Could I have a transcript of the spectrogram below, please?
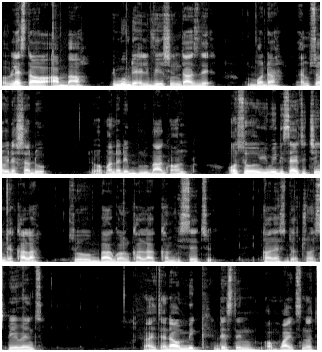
uh, let's start our app bar. Remove the elevation that's the border i'm sorry the shadow uh, under the blue background. Also you may decide to change the color so background color can be set to colors the transparent right? And that will make this thing um, white not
